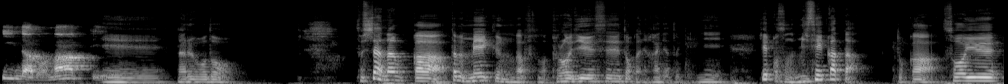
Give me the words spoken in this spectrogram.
いいんだろうなっていう。えー、なるほど。そしたらなんか、多分メイ君がそのプロデュースとかに入った時に、結構その見せ方とか、そういう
